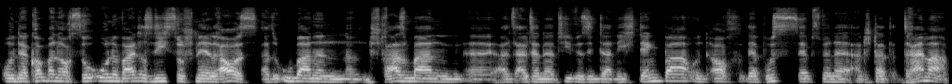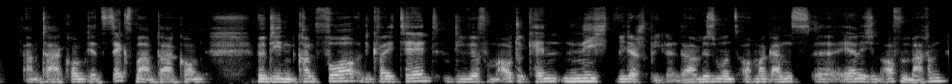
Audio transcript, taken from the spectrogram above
Und da kommt man auch so ohne weiteres nicht so schnell raus. Also U-Bahnen und Straßenbahnen äh, als Alternative sind da nicht denkbar. Und auch der Bus, selbst wenn er anstatt dreimal am Tag kommt, jetzt sechsmal am Tag kommt, wird den Komfort und die Qualität, die wir vom Auto kennen, nicht widerspiegeln. Da müssen wir uns auch mal ganz äh, ehrlich und offen machen.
